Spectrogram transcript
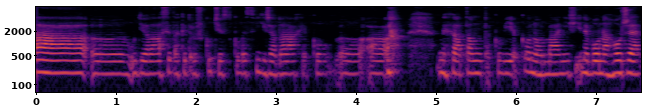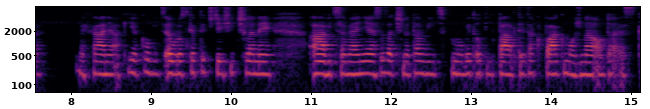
a uh, udělá si taky trošku čistku ve svých řadách jako, uh, a nechá tam takový jako normálnější, nebo nahoře nechá nějaký jako víc euroskeptičtější členy a víceméně se začne tam víc mluvit o té party, tak pak možná o TSK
